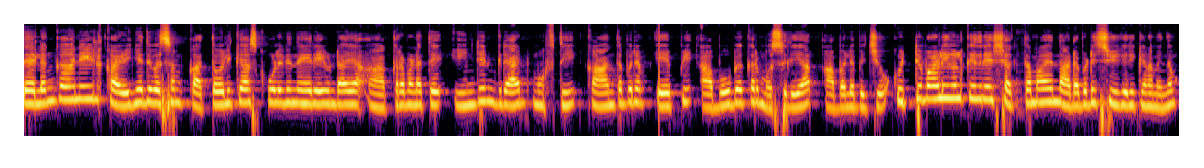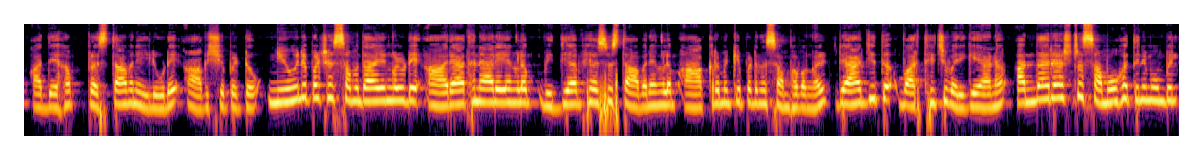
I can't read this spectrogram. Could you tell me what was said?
തെലങ്കാനയിൽ കഴിഞ്ഞ ദിവസം കത്തോലിക്ക സ്കൂളിന് നേരെയുണ്ടായ ആക്രമണത്തെ ഇന്ത്യൻ ഗ്രാൻഡ് മുഫ്തി കാന്തപുരം എ പി അബൂബക്കർ മുസ്ലിയാർ അപലപിച്ചു. കുറ്റവാളികൾക്കെതിരെ ശക്തമായ നടപടി സ്വീകരിക്കണമെന്നും അദ്ദേഹം പ്രസ്താവനയിലൂടെ ആവശ്യപ്പെട്ടു. ന്യൂനപക്ഷ സമുദായങ്ങളുടെ ആരാധനാലയങ്ങളും വിദ്യാഭ്യാസ സ്ഥാപനങ്ങളും ആക്രമിക്കപ്പെടുന്ന സംഭവങ്ങൾ രാജ്യത്ത് വർദ്ധിച്ചു വരികയാണ്. അന്താരാഷ്ട്ര സമൂഹത്തിന് മുമ്പിൽ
